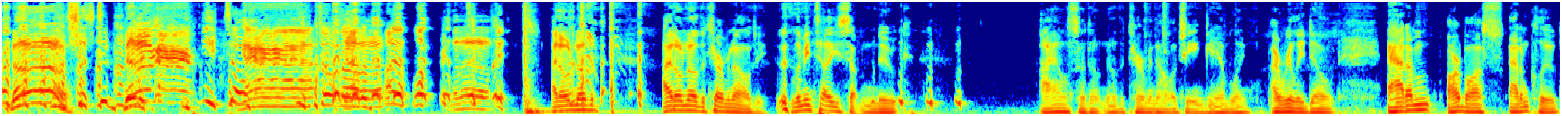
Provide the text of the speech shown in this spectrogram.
no, no. Just admit it. You don't. You don't know how to buy a lottery ticket. I don't know the I don't know the terminology. Let me tell you something, Nuke. I also don't know the terminology in gambling. I really don't. Adam, our boss, Adam Klug,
